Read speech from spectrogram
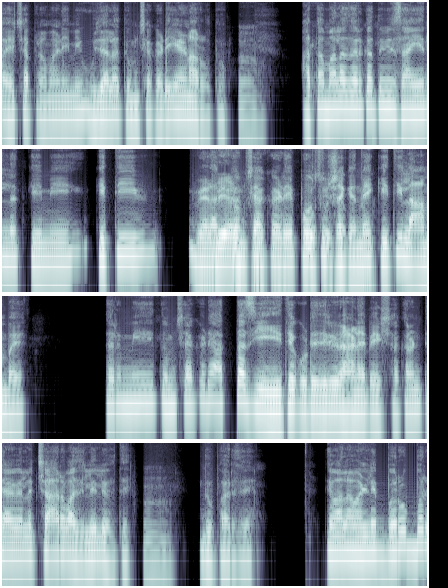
ह्याच्याप्रमाणे मी उद्याला तुमच्याकडे येणार होतो हं. आता मला जर का तुम्ही सांगितलं की मी किती वेळात तुमच्याकडे पोहोचू शकेन. म्हणजे किती लांब आहे तर मी तुमच्याकडे आत्ताच येईन इथे कुठेतरी राहण्यापेक्षा कारण त्यावेळेला चार वाजलेले होते. दुपारचे ते मला म्हणले बरोबर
